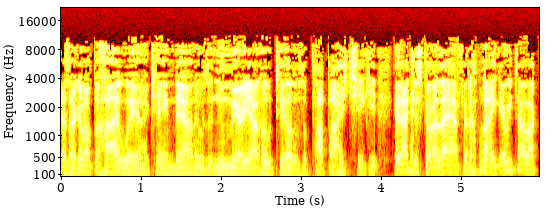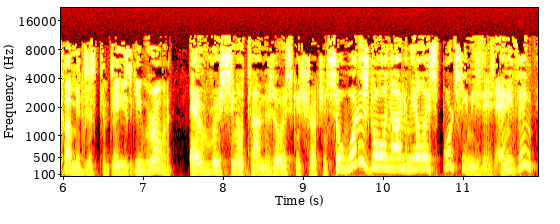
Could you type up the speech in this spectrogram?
as I got off the highway and I came down, there was a new Marriott hotel, there was a Popeyes chicken, and I just started laughing. I'm like, every time I come, it just continues to keep growing. Every single time, there's always construction. So, what is going on in the LA sports scene these days? Anything?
